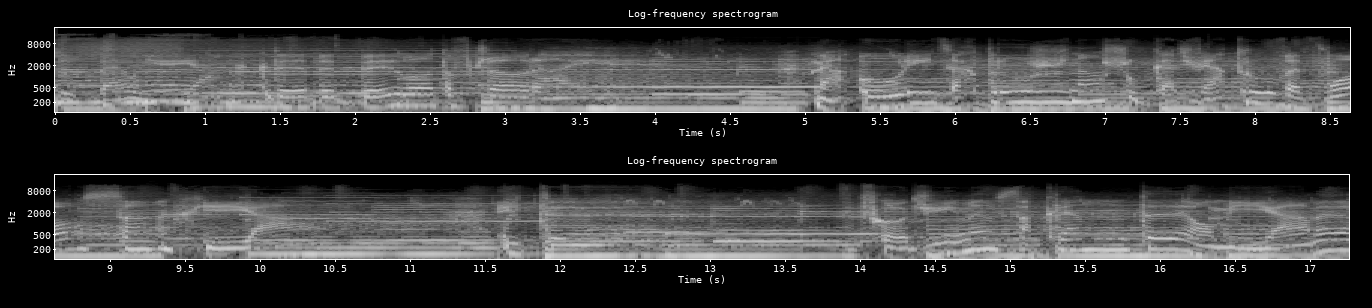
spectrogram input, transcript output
Zupełnie jak gdyby było to wczoraj. Na ulicach próżno szukać wiatru we włosach I ja. I ty. Wchodzimy w zakręty, omijamy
